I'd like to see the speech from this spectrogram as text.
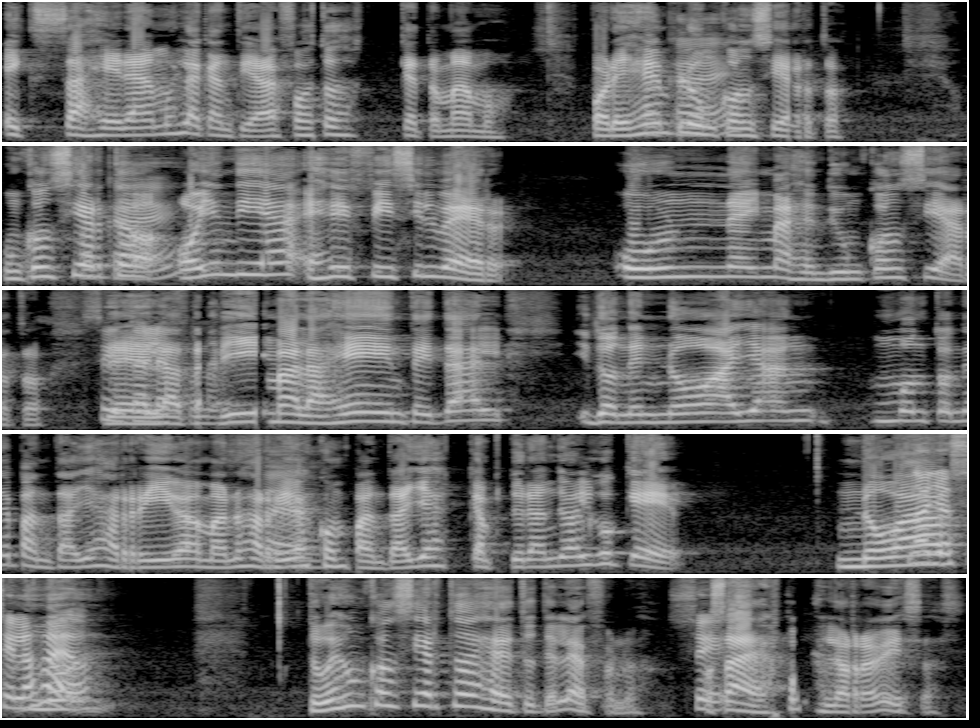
exageramos la cantidad de fotos que tomamos. Por ejemplo, un concierto. Un concierto, hoy en día es difícil ver una imagen de un concierto, de la tarima, la gente y tal, y donde no hayan un montón de pantallas arriba, manos arriba con pantallas capturando algo que no va... No, yo sí los veo. Tú ves un concierto desde tu teléfono. Sí. O sea, después lo revisas.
